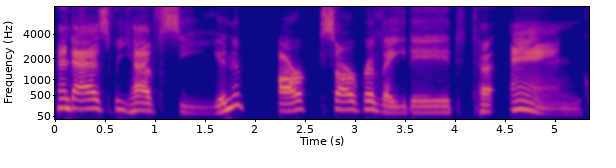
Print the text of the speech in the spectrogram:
And as we have seen, arcs are related to angles.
